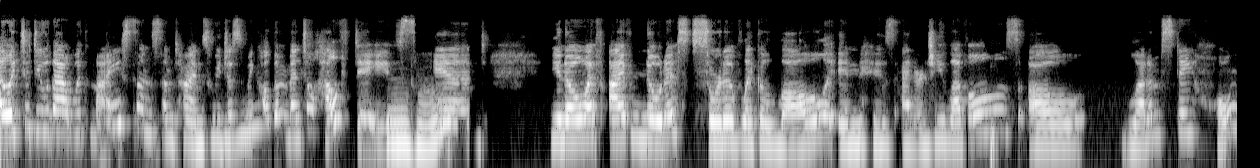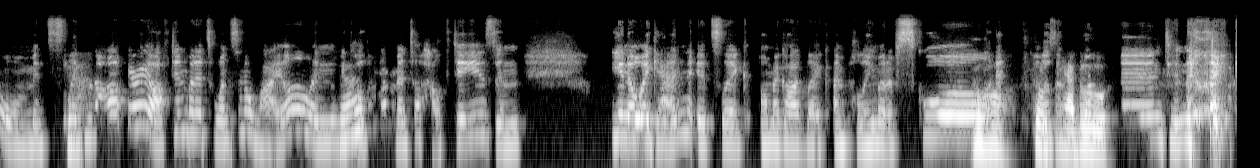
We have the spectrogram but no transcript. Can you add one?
I like to do that with my son sometimes. We just we Mhm. call them mental health days. Mhm. And you know, if I've noticed sort of like a lull in his energy levels, I'll let him stay home. It's like Yeah. not very often, but it's once in a while. And we Yeah. call them our mental health days. And you know, again, it's like, oh my God, like I'm pulling him out of school oh so taboo. and like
